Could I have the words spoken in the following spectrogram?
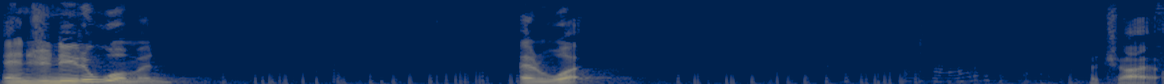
and you need a woman, and what? A child.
